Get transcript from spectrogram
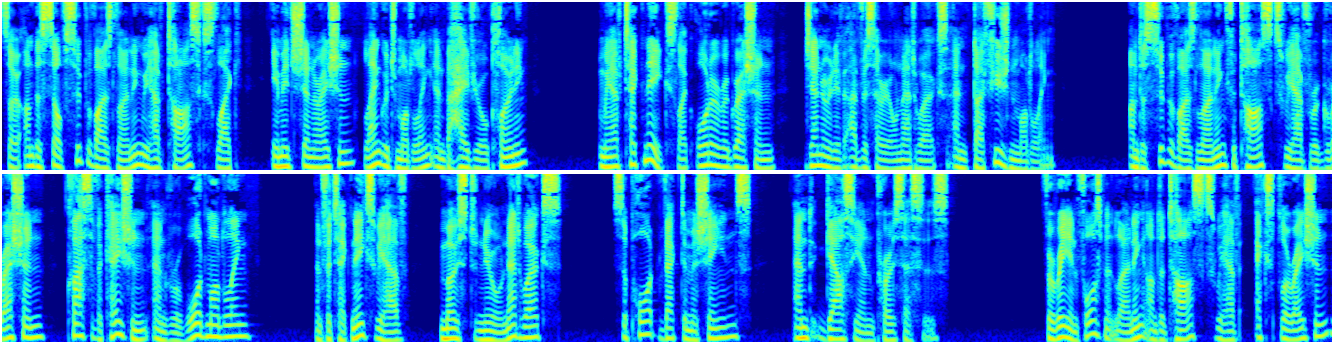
So, under self supervised learning, we have tasks like image generation, language modeling, and behavioral cloning. And we have techniques like autoregression, generative adversarial networks, and diffusion modeling. Under supervised learning for tasks, we have regression, classification, and reward modeling. And for techniques, we have most neural networks, support vector machines, and Gaussian processes. For reinforcement learning under tasks, we have exploration,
